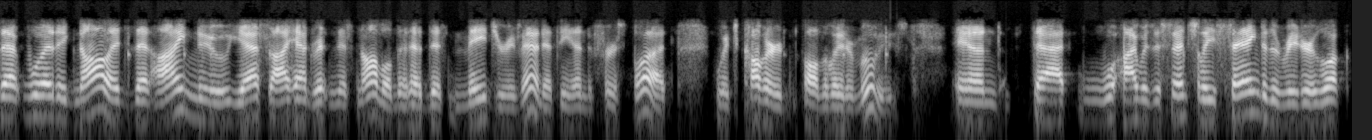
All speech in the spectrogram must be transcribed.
that would acknowledge that I knew, yes, I had written this novel that had this major event at the end of First Blood, which colored all the later movies. And that I was essentially saying to the reader, look,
